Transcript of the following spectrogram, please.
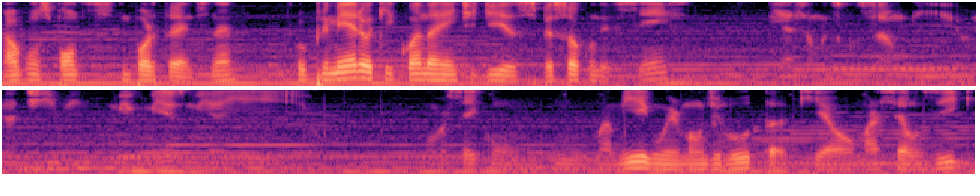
alguns pontos importantes, né? O primeiro é que quando a gente diz pessoa com deficiência, e essa é uma discussão que eu já tive comigo mesmo, e aí eu conversei com um amigo, um irmão de luta, que é o Marcelo Zig,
